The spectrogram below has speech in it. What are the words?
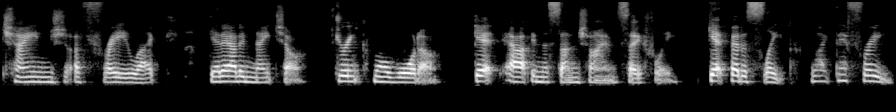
change are free, like get out in nature, drink more water, get out in the sunshine safely, get better sleep. Like they're free.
